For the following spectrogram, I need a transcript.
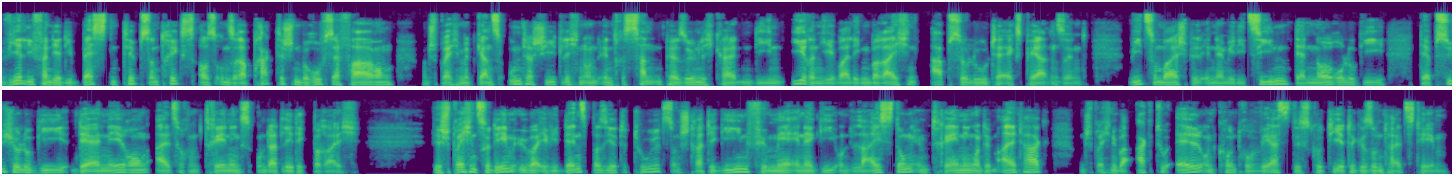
Wir liefern dir die besten Tipps und Tricks aus unserer praktischen Berufserfahrung und sprechen mit ganz unterschiedlichen und interessanten Persönlichkeiten, die in ihren jeweiligen Bereichen absolute Experten sind wie zum Beispiel in der Medizin, der Neurologie, der Psychologie, der Ernährung, als auch im Trainings- und Athletikbereich. Wir sprechen zudem über evidenzbasierte Tools und Strategien für mehr Energie und Leistung im Training und im Alltag und sprechen über aktuell und kontrovers diskutierte Gesundheitsthemen.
